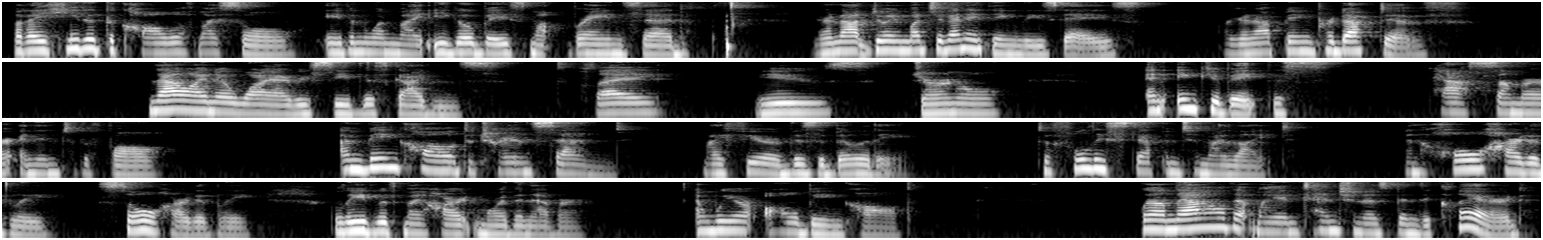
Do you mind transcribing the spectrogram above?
But I heeded the call of my soul, even when my ego based brain said, You're not doing much of anything these days, or you're not being productive. Now I know why I received this guidance to play, muse, journal, and incubate this past summer and into the fall. I'm being called to transcend my fear of visibility, to fully step into my light, and wholeheartedly, soul heartedly, lead with my heart more than ever. And we are all being called. Well, now that my intention has been declared,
